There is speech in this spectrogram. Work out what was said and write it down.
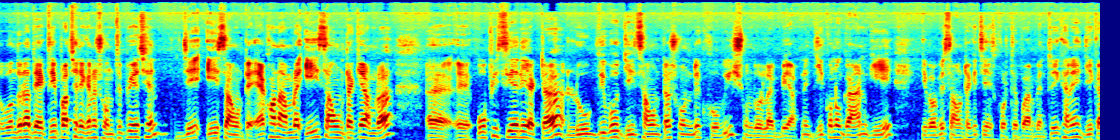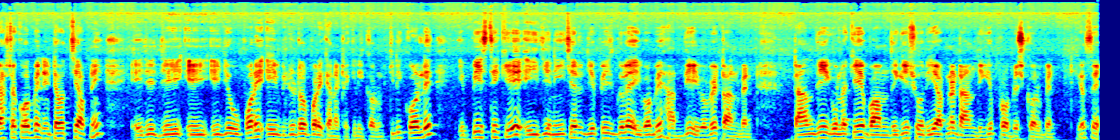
তো বন্ধুরা দেখতেই পাচ্ছেন, এখানে শুনতে পেয়েছেন যে এই সাউন্ডটা এখন আমরা এই সাউন্ডটাকে আমরা অফিসিয়ালি একটা লুক দিব, যে সাউন্ডটা শুনলে খুবই সুন্দর লাগবে। আপনি যে কোনো গান গিয়ে এভাবে সাউন্ডটাকে চেঞ্জ করতে পারবেন। তো এখানে যে কাজটা করবেন, এটা হচ্ছে আপনি এই যে যে, এই এই যে উপরে, এই ভিডিওটার উপরে এখানে একটা ক্লিক করুন। ক্লিক করলে এই পেজ থেকে এই যে নিচের যে পেজগুলো এইভাবে হাত দিয়ে এইভাবে টানবেন। টান দিয়ে এগুলোকে বাম দিকে সরিয়ে আপনি ডান দিকে প্রবেশ করবেন ঠিক আছে?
